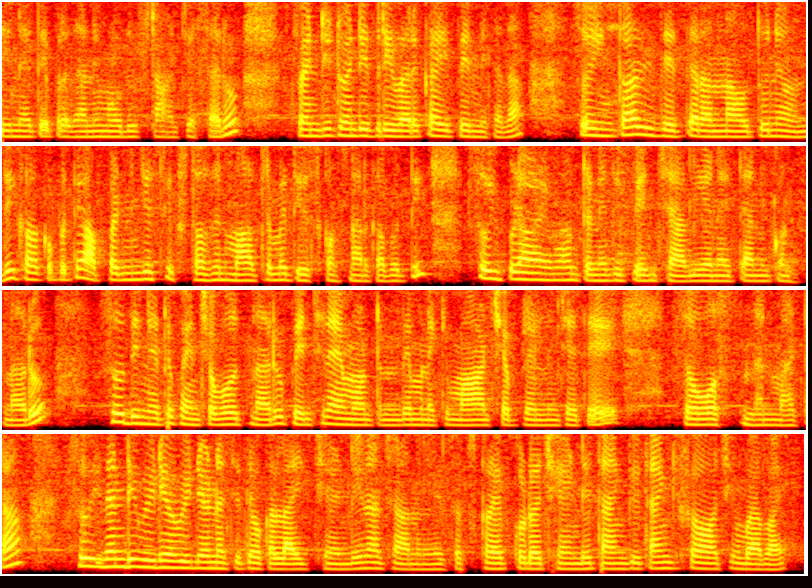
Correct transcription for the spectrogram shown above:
దీన్ని అయితే ప్రధాని మోడీ స్టార్ట్ చేశారు. ట్వంటీ ట్వంటీ త్రీ వరకు అయిపోయింది కదా. సో ఇంకా ఇదైతే రన్ అవుతూనే ఉంది. కాకపోతే అప్పటి నుంచి సిక్స్ థౌజండ్ మాత్రమే తీసుకుంటున్నారు కాబట్టి. సో ఇప్పుడు ఆ అమౌంట్ అనేది పెంచాలి అని అయితే అనుకుంటున్నారు. సో దీన్ని అయితే పెంచబోతున్నారు. పెంచిన అమౌంట్ అనేది మనకి మార్చ్ ఏప్రిల్ నుంచి అయితే సో వస్తుందన్నమాట. సో ఇదండి వీడియో. వీడియో నచ్చితే ఒక లైక్ చేయండి. నా ఛానల్ని సబ్స్క్రైబ్ కూడా చేయండి. Thank you thank you for watching. Bye bye.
